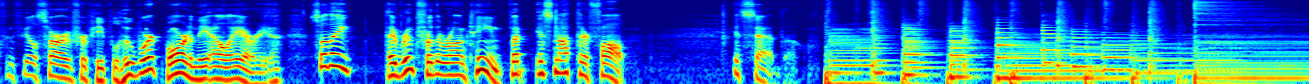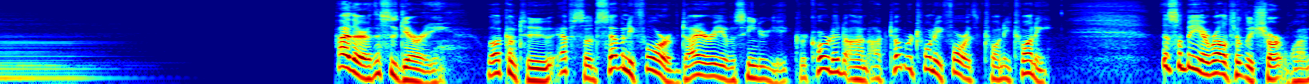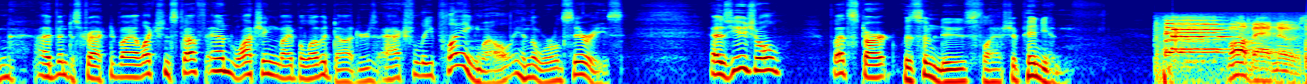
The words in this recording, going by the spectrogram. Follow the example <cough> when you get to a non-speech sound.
often feel sorry for people who weren't born in the LA area, so they, they root for the wrong team, but it's not their fault. It's sad, though. Hi there, this is Gary. Welcome to episode 74 of Diary of a Senior Geek, recorded on October 24th, 2020. This will be a relatively short one. I've been distracted by election stuff and watching my beloved Dodgers actually playing well in the World Series. As usual, let's start with some news slash opinion. More bad news.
